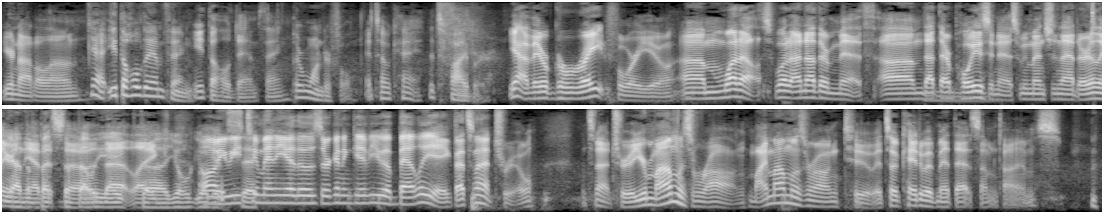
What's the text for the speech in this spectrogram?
you're not alone. Yeah, eat the whole damn thing. Eat the whole damn thing. They're wonderful. It's okay. It's fiber. Yeah, they're great for you. Um, what else? What another myth? Um, that they're poisonous. We mentioned that earlier Yeah, in the, the be- the episode. bellyache, that like, uh, you'll- you'll oh, you eat sick. too many of those, they're going to give you a bellyache. That's not true. That's not true. Your mom was wrong. My mom was wrong too. It's okay to admit that sometimes.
